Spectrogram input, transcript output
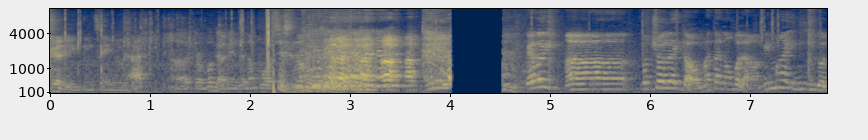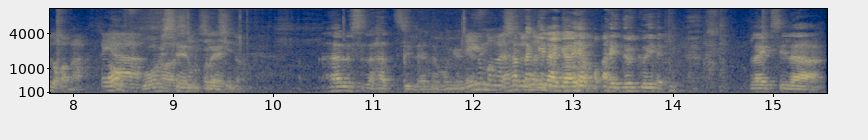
Good evening sa inyo lahat. Uh, ito mo, gaganda ng boses, no? Pero, ah, Pochola, ikaw, matanong ko lang, may mga iniidolo ka ba? Of course, oh, si- siyempre. si- sino? halos lahat sila na magagaling. yung mga lahat ng na- ginagaya ko, idol ko yan. like sila,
